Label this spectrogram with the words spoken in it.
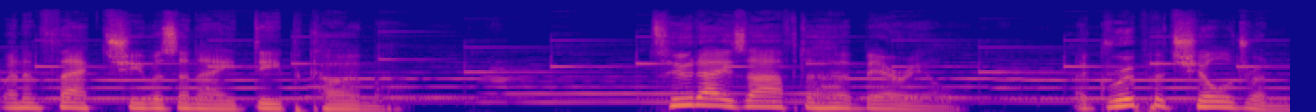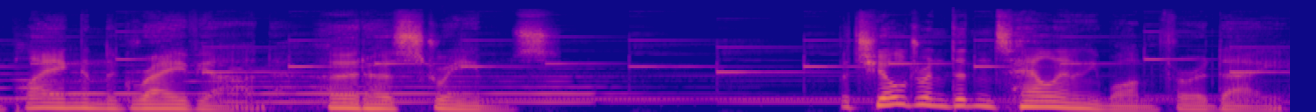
when in fact she was in a deep coma. Two days after her burial, a group of children playing in the graveyard heard her screams. The children didn't tell anyone for a day,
